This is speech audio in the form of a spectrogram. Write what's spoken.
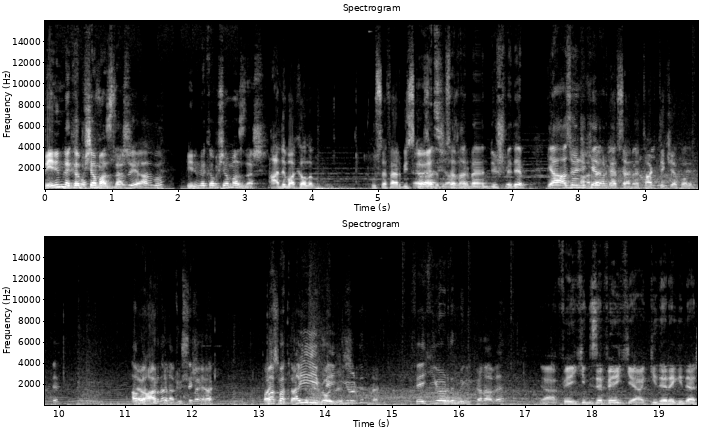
benimle kapışamazlar. Çok ya bu. Benimle kapışamazlar. Hadi bakalım. Bu sefer biz Evet. kazanacağız. bu sefer ben düşmedim. Ya az önceki el Arda gel arkadaşlar. seninle taktik yapalım. Abi Evet, bak, Arda düşme ya. Bak şimdi bak dakika ay bir gol fake'i bir. gördün mü? Fake'i gördün mü Gürkan abi? Ya fake'inize fake ya. Gidere gider.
